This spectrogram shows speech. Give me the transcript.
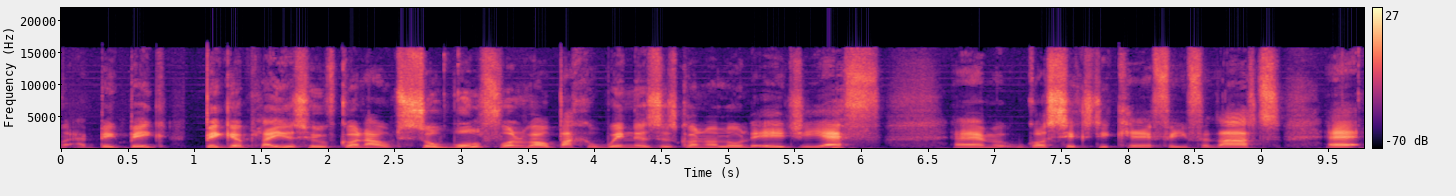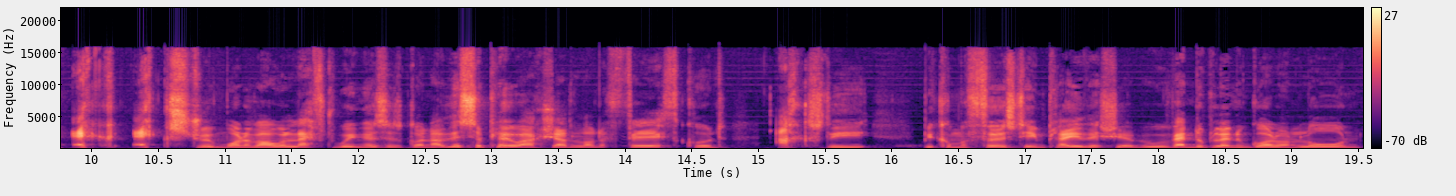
uh, big, big, bigger players who've gone out. So Wolf, one of our backer wingers, has gone on loan to AGF. Um, we've got 60k fee for that. Uh, Ekstrom, one of our left wingers, has gone. Now, this is a player who actually had a lot of faith, could actually become a first team player this year, but we've ended up letting him go on loan.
